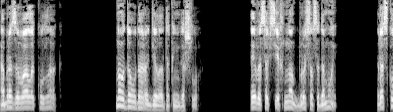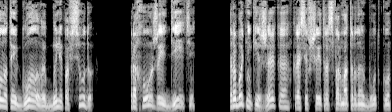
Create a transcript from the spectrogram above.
образовала кулак. Но до удара дело так и не дошло. Эва со всех ног бросился домой. Расколотые головы были повсюду. Прохожие, дети, работники ЖЭКа, красившие трансформаторную будку.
